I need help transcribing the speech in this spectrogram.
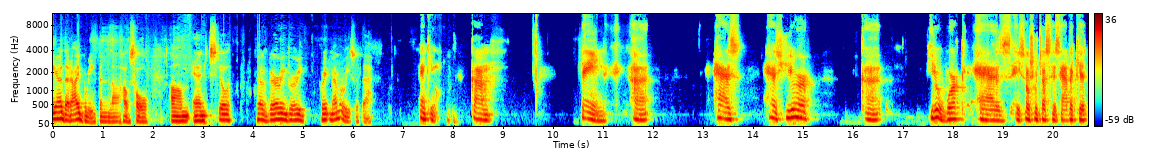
air that i breathed in the household um, and still have very very great memories of that thank you um, Jane, uh, has has your uh, your work as a social justice advocate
